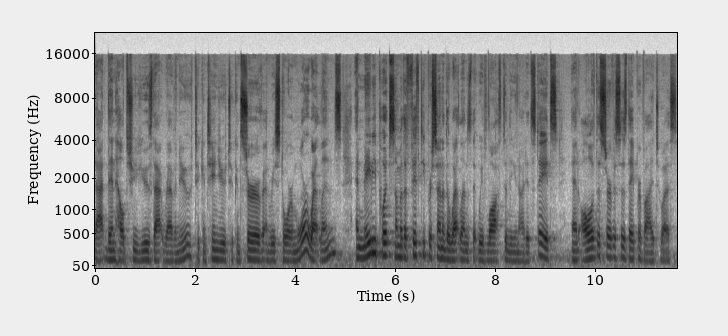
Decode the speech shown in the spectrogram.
That then helps you use that revenue to continue to conserve and restore more wetlands and maybe put some of the 50% of the wetlands that we've lost in the United States and all of the services they provide to us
